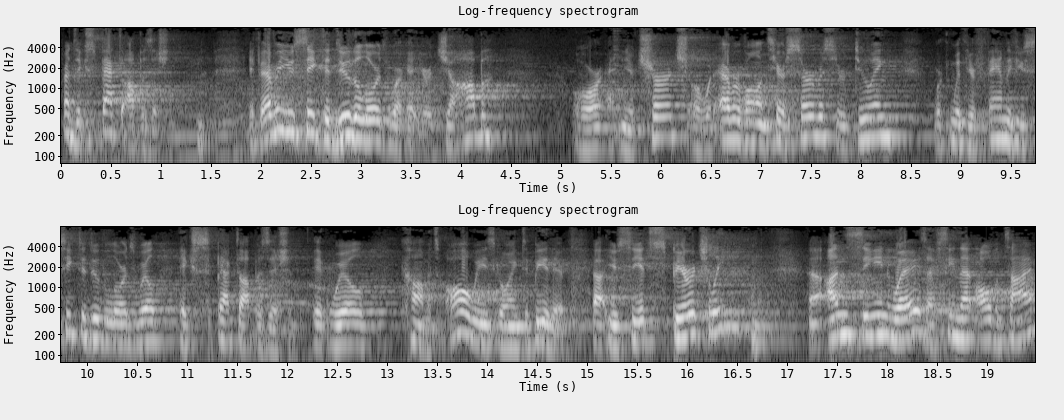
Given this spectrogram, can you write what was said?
Friends, expect opposition. If ever you seek to do the Lord's work at your job or in your church or whatever volunteer service you're doing, working with your family, if you seek to do the Lord's will, expect opposition. It will come. It's always going to be there. Uh, you see it spiritually uh, unseen ways. I've seen that all the time.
